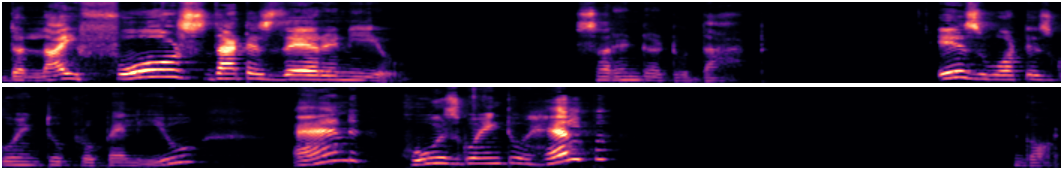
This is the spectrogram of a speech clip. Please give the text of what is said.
the life force that is there in you. Surrender to that is what is going to propel you and who is going to help? God.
